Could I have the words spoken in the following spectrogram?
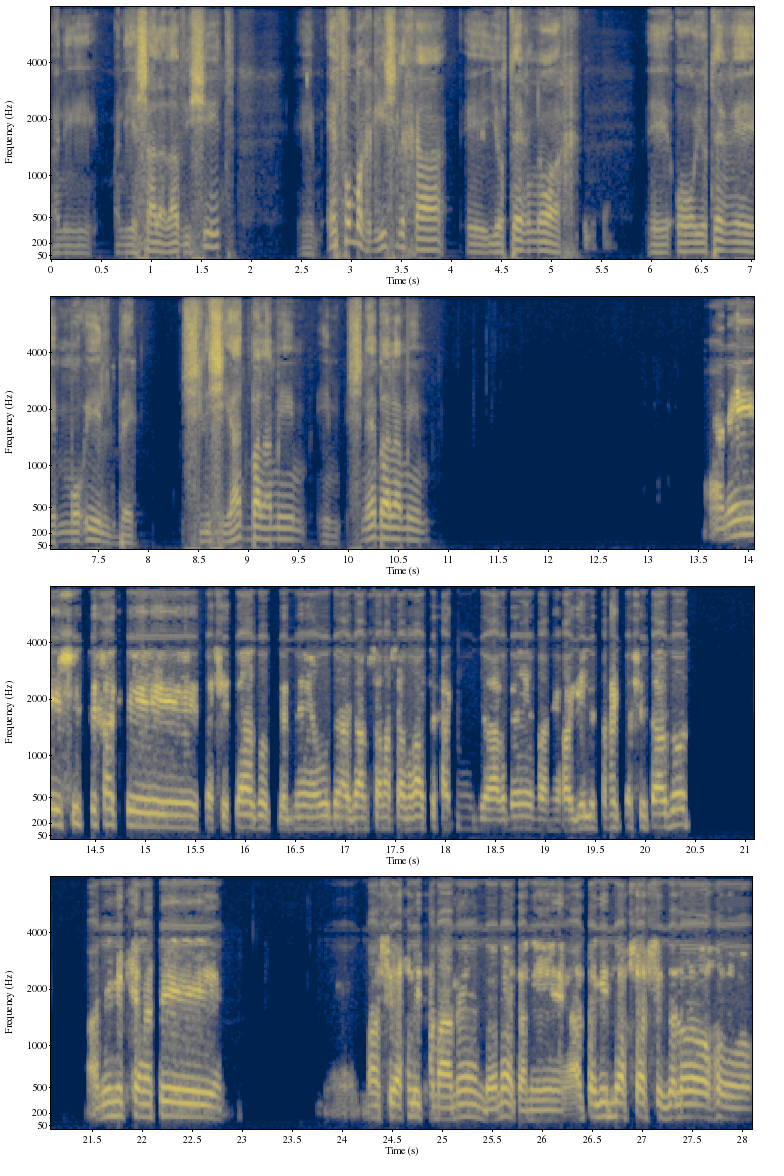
אני, אני אשאל עליו אישית, אה, איפה מרגיש לך אה, יותר נוח אה, או יותר אה, מועיל? בשלישיית בלמים, עם שני בלמים? אני אישית שיחקתי את השיטה הזאת בבני יהודה, גם שנה שעברה שיחקנו את זה הרבה, ואני רגיל לשחק את השיטה הזאת. אני מבחינתי, מה שיחליט המאמן, באמת, אני, אל תגיד לי עכשיו שזה לא,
